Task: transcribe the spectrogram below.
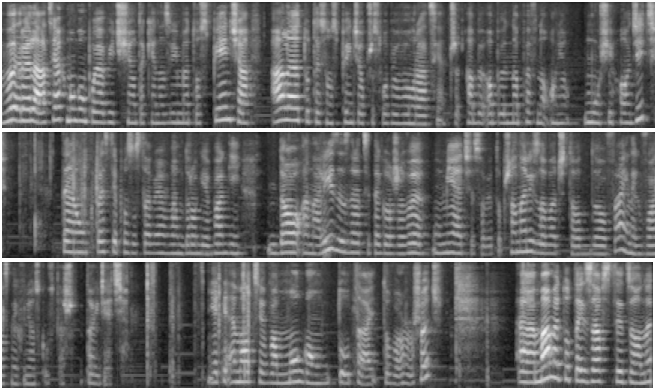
W relacjach mogą pojawić się takie, nazwijmy to, spięcia, ale tutaj są spięcia o przysłowiową rację. Czy aby, aby na pewno o nią musi chodzić? Tę kwestię pozostawiam Wam, drogie wagi, do analizy. Z racji tego, że Wy umiecie sobie to przeanalizować, to do fajnych własnych wniosków też dojdziecie. Jakie emocje Wam mogą tutaj towarzyszyć? E, Mamy tutaj zawstydzony.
